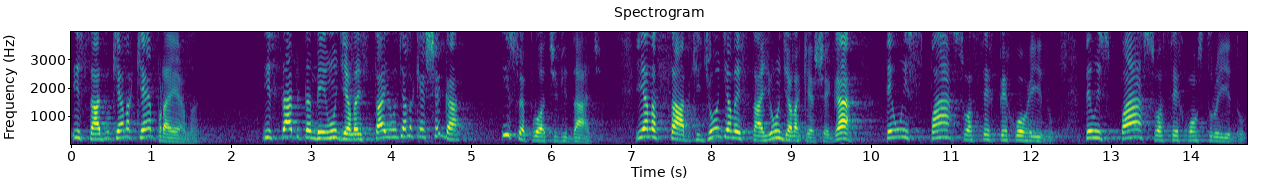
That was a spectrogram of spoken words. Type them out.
e sabe o que ela quer para ela, e sabe também onde ela está e onde ela quer chegar. Isso é proatividade. E ela sabe que de onde ela está e onde ela quer chegar, tem um espaço a ser percorrido, tem um espaço a ser construído.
